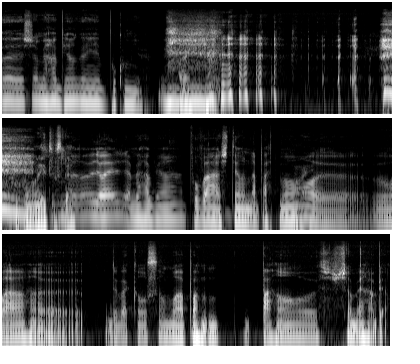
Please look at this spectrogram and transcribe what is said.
Euh, J'aimerais bien gagner beaucoup mieux. On est tous là. Euh, ouais, j'aimerais bien pouvoir acheter un appartement, Ouais. euh, voir euh, des vacances un mois par, par an. euh, j'aimerais bien.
